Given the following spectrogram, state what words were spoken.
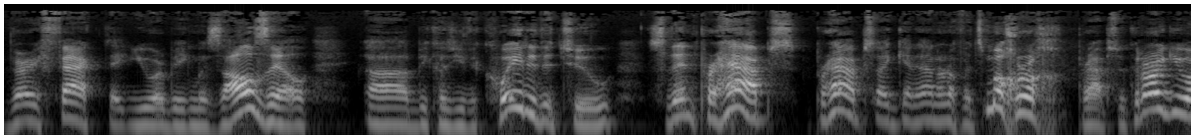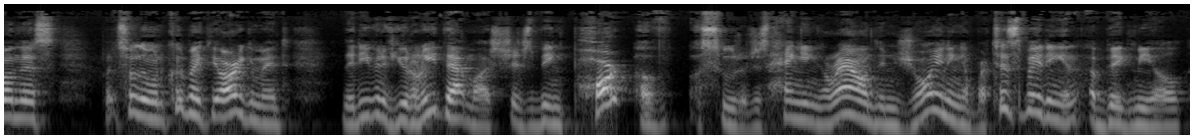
very fact that you are being mezalzel uh, because you've equated the two, so then perhaps, perhaps, again, I don't know if it's muchruch, perhaps we could argue on this, but certainly one could make the argument that even if you don't eat that much, just being part of a Suda, just hanging around and joining and participating in a big meal,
